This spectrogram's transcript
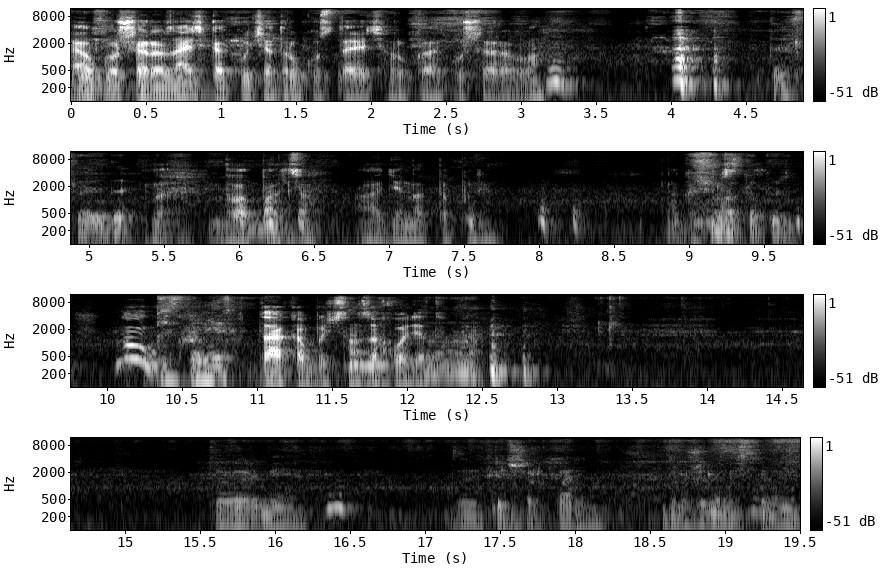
А у акушеров знаете, как учат руку ставить? Рука акушера. во. Так стоит, да? Да, Два пальца, а один оттопырен. А почему оттопырен? Пистолет. Так обычно заходят. А, Ты в армии. За фельдшер парень. Дружили мы с ним.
